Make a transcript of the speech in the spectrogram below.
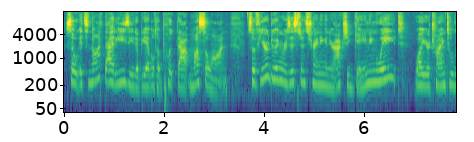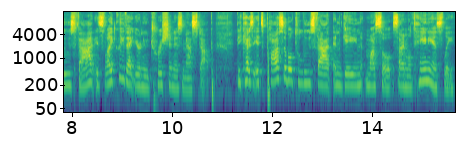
So it's not that easy to be able to put that muscle on. So if you're doing resistance training and you're actually gaining weight while you're trying to lose fat, it's likely that your nutrition is messed up because it's possible to lose fat and gain muscle simultaneously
